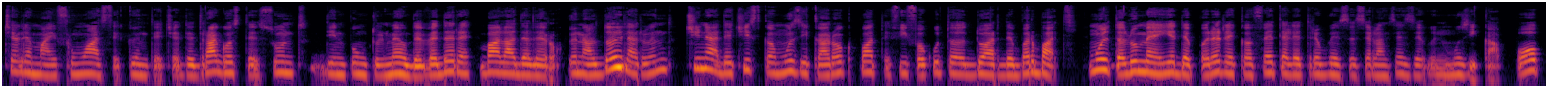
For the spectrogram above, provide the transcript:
cele mai frumoase frumoase cântece de dragoste sunt, din punctul meu de vedere, baladele rock. În al doilea rând, cine a decis că muzica rock poate fi făcută doar de bărbați? Multă lume e de părere că fetele trebuie să se lanseze în muzica pop,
